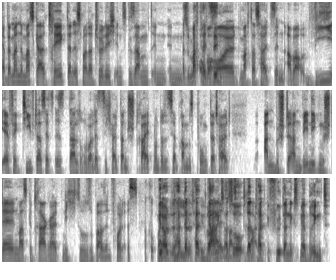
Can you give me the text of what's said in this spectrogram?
Ja, wenn man eine Maske halt trägt, dann ist man natürlich insgesamt in, in Also macht halt overall macht das halt Sinn. Aber wie effektiv das jetzt ist, darüber lässt sich halt dann streiten. Und das ist ja Brams Punkt, dass halt an, besti- an wenigen Stellen Maske tragen halt nicht so super sinnvoll ist. Ach, guck mal. Genau, das hat, das hat halt gar nichts, also das halt gefühlt dann nichts mehr bringt.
